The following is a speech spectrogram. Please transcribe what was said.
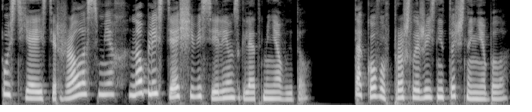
Пусть я и сдержала смех, но блестящий весельем взгляд меня выдал. Такого в прошлой жизни точно не было.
